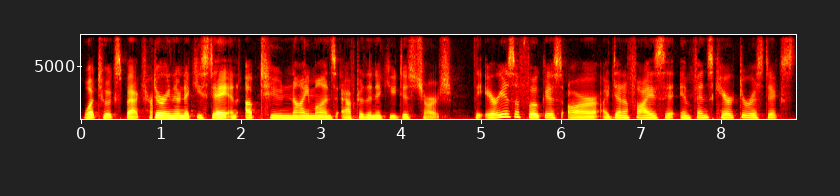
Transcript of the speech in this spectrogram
what to expect during their NICU stay and up to nine months after the NICU discharge. The areas of focus are identifies the infant's characteristics,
